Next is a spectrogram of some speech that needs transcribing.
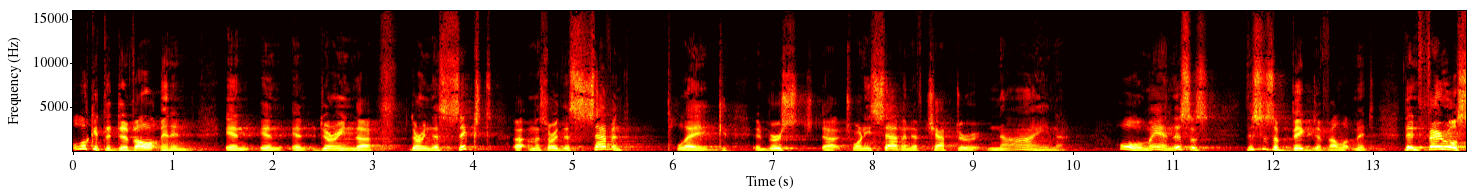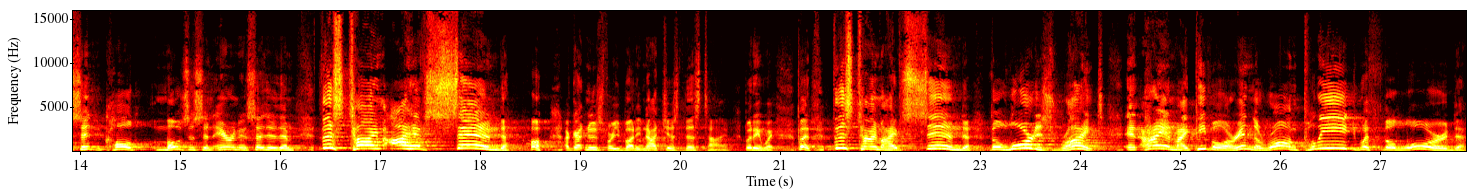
Look at the development in, in, in, in during, the, during the sixth, uh, I'm sorry, the seventh plague in verse uh, 27 of chapter 9. Oh man, this is, This is a big development. Then Pharaoh sent and called Moses and Aaron and said to them, This time I have sinned. Oh, I got news for you, buddy. Not just this time. But anyway, but this time I've sinned. The Lord is right, and I and my people are in the wrong. Plead with the Lord.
